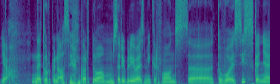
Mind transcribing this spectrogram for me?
jā neturpināsim par to. Mums arī brīvais mikrofons uh, tuvojas izskaņai.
